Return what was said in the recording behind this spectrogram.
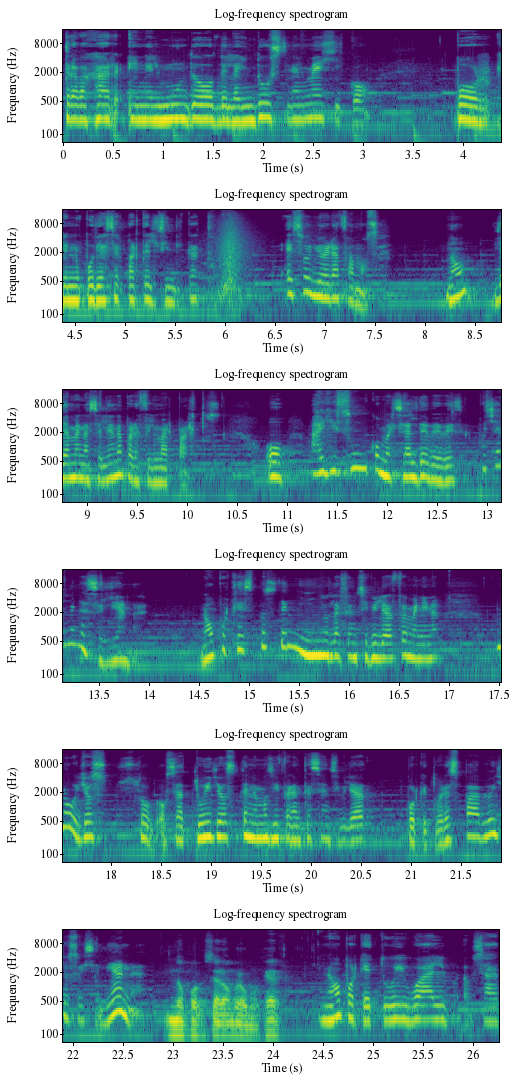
trabajar en el mundo de la industria en México porque no podía ser parte del sindicato. Eso yo era famosa, ¿no? Llamen a Selena para filmar partos. O, ay, es un comercial de bebés, pues llamen a Selena, ¿no? Porque es pues, de niños, la sensibilidad femenina. No, yo, so- o sea, tú y yo tenemos diferente sensibilidad porque tú eres Pablo y yo soy Celiana. No por ser hombre o mujer. ¿no? Porque tú igual, o sea,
